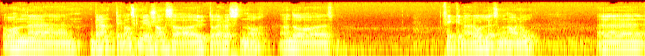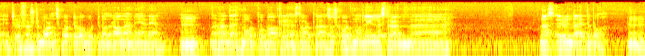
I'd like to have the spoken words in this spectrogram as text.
Og han eh, brente ganske mye sjanser utover høsten òg. Da fikk han jo en rolle som han har nå. Eh, jeg tror første mål han skårte, var borte mot Ranheim 1-1. Mm. Han hadde et mål på bakre stolpe. Og så skårte han mot Lillestrøm eh, nest, runder etterpå. Mm.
